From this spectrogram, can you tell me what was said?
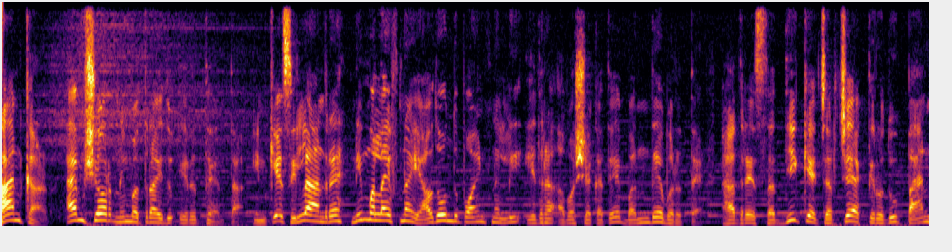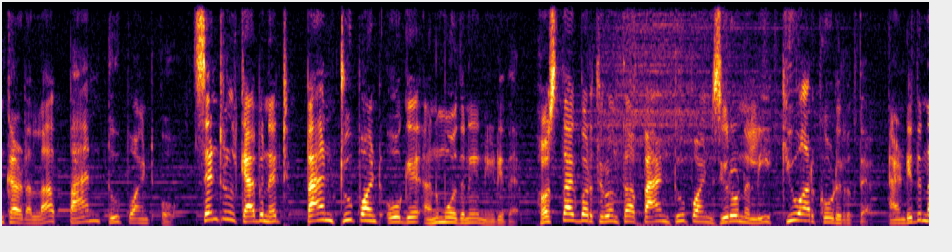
PAN card, I am sure ನಿಮ್ಮ ಹತ್ರ ಇದು ಇರುತ್ತೆ ಅಂತ. ಇನ್ ಕೇಸ್ ಇಲ್ಲ ಅಂದ್ರೆ ನಿಮ್ಮ ಲೈಫ್ನ ಯಾವ್ದೋ ಒಂದು ಪಾಯಿಂಟ್ನಲ್ಲಿ ಇದರ ಅವಶ್ಯಕತೆ ಬಂದೇ ಬರುತ್ತೆ. ಆದ್ರೆ ಸದ್ಯಕ್ಕೆ ಚರ್ಚೆ ಆಗ್ತಿರೋದು ಪ್ಯಾನ್ ಕಾರ್ಡ್ ಅಲ್ಲ, PAN two point O. Central cabinet PAN two ಪಾಯಿಂಟ್ಗೆ ಅನುಮೋದನೆ ನೀಡಿದೆ. ಹೊಸದಾಗಿ ಬರ್ತಿರುವಂತಹ ಪ್ಯಾನ್ ಟೂ ಪಾಯಿಂಟ್ ಜೀರೋ ನಲ್ಲಿ ಕ್ಯೂ ಆರ್ ಕೋಡ್ ಇರುತ್ತೆ. ಅಂಡ್ ಇದನ್ನ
